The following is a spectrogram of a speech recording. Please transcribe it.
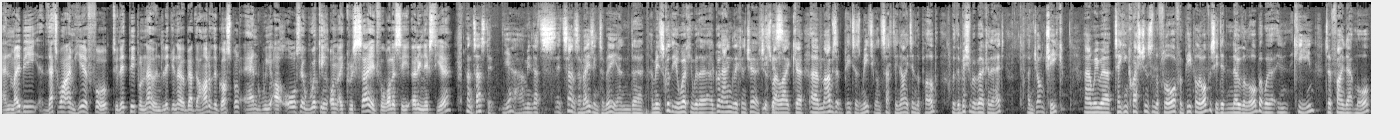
And maybe that's why I'm here for, to let people know and let you know about the heart of the gospel. And we are also working on a crusade for Wallasey early next year. Fantastic. Yeah, I mean, that's it sounds amazing to me. And uh, I mean, it's good that you're working with a, a good Anglican church as well. Like, uh, um, I was at Peter's meeting on Saturday night in the pub with the Bishop of Birkenhead and John Cheek. And we were taking questions from the floor from people who obviously didn't know the law but were keen to find out more.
